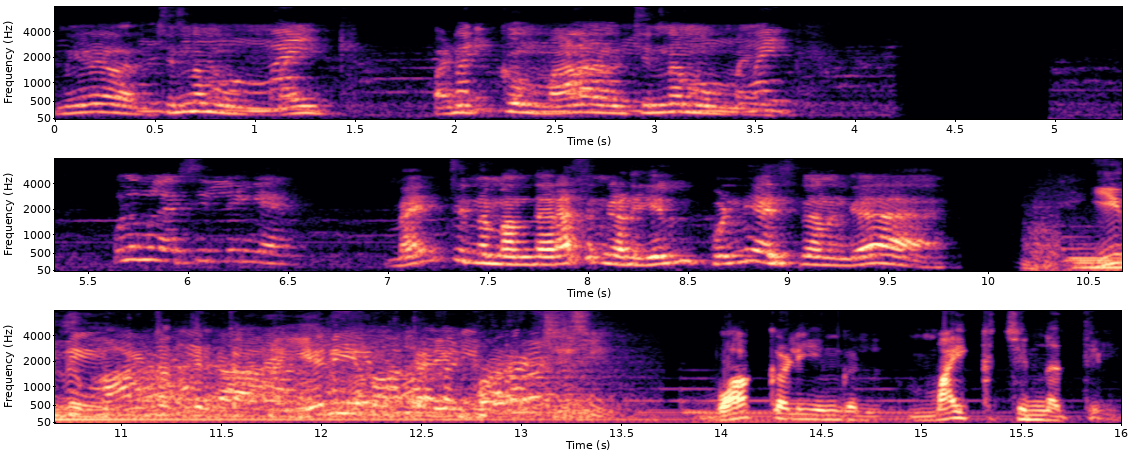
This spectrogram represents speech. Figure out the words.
மீனவர் சின்னமும் மைக். படிக்கும் மாணவன் சின்னமும் மைக். புழுங்கல் அரிசி இல்லைங்க. மைக் சின்னம் அந்த ரேஷன் கடையில் பொன்னி அரிசி தானுங்க. இது மாற்றத்திற்கான எளிய மக்களின் புரட்சி வாக்களியுங்கள் மைக் சின்னத்தில்.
